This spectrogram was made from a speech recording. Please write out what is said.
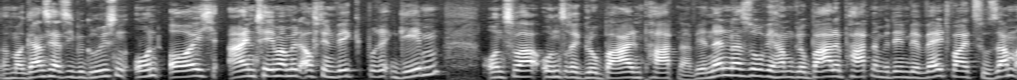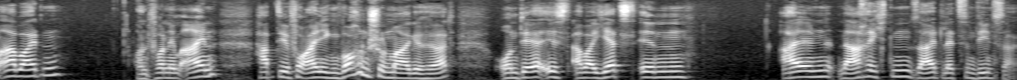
nochmal ganz herzlich begrüßen und euch ein Thema mit auf den Weg geben, und zwar unsere globalen Partner. Wir nennen das so, wir haben globale Partner, mit denen wir weltweit zusammenarbeiten. Und von dem einen habt ihr vor einigen Wochen schon mal gehört und der ist aber jetzt in allen Nachrichten seit letztem Dienstag.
